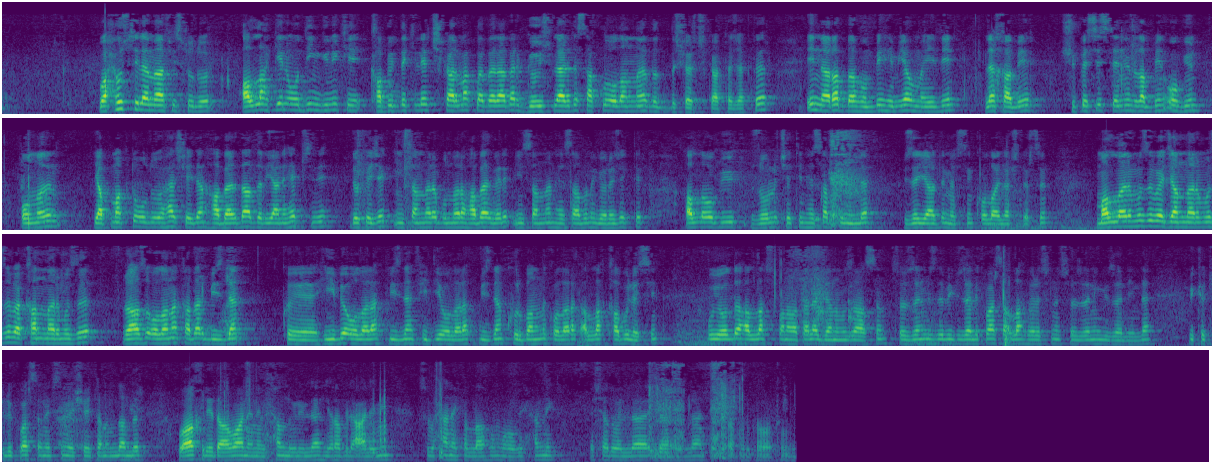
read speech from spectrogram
وَحُسِّلَ مَا فِي السُّدُورِ Allah gene o din günü ki kabirdekileri çıkarmakla beraber göğüslerde saklı olanları da dışarı çıkartacaktır. İnne rabbahum bihim yevme izin lehabir. Şüphesiz senin Rabbin o gün onların yapmakta olduğu her şeyden haberdardır. Yani hepsini dökecek, insanlara bunları haber verip insanların hesabını görecektir. Allah o büyük, zorlu, çetin hesap gününde bize yardım etsin, kolaylaştırsın. Mallarımızı ve canlarımızı ve kanlarımızı razı olana kadar bizden e, hibe olarak, bizden fidye olarak, bizden kurbanlık olarak Allah kabul etsin. Bu yolda Allah subhanahu wa ta'ala canımızı alsın. Sözlerimizde bir güzellik varsa Allah ve Resulünün sözlerinin güzelliğinden, bir kötülük varsa nefsim ve şeytanımdandır. Ve ahire davanen elhamdülillahi rabbil alemin. Subhaneke Allahumma ve bihamdik. Eşhedü en la ilahe illa ente estağfiruke ve etûbü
